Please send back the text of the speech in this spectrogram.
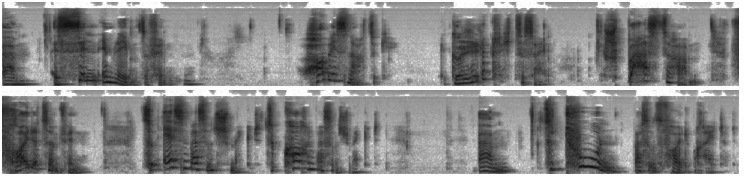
ähm, Sinn im Leben zu finden, Hobbys nachzugehen, glücklich zu sein, Spaß zu haben, Freude zu empfinden, zu essen, was uns schmeckt, zu kochen, was uns schmeckt, ähm, zu tun, was uns Freude bereitet.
